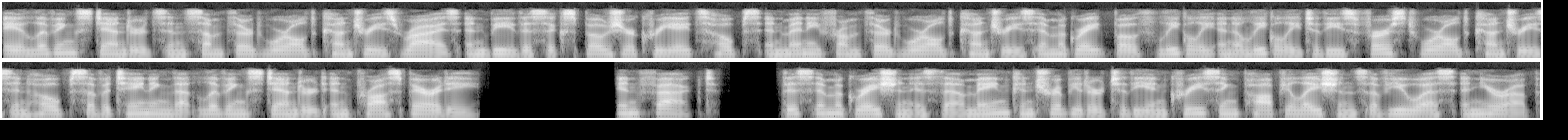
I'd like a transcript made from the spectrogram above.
a living standards in some third world countries rise and b this exposure creates hopes and many from third world countries immigrate both legally and illegally to these first world countries in hopes of attaining that living standard and prosperity. In fact, this immigration is the main contributor to the increasing populations of US and Europe.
